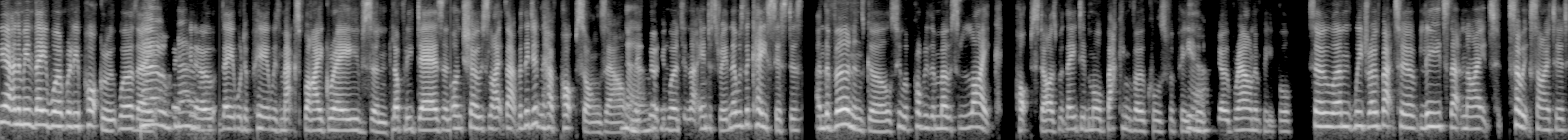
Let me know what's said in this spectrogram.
Yeah, and I mean they weren't really a pop group, were they? No, no. You know, they would appear with Max Bygraves and Lovely Dares and on shows like that, but they didn't have pop songs out. No, they certainly weren't in that industry. And there was the Kaye sisters and the Vernon's girls, who were probably the most like pop stars, but they did more backing vocals for people, yeah. Joe Brown and people. So um, we drove back to Leeds that night, so excited.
